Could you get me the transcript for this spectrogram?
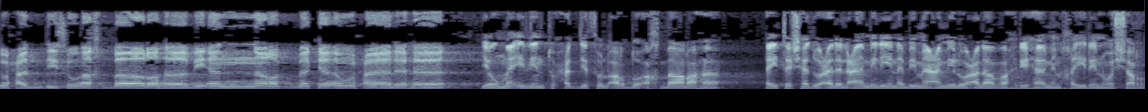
تحدث أخبارها بأن ربك أوحى لها. يومئذ تحدث الأرض أخبارها أي تشهد على العاملين بما عملوا على ظهرها من خير وشر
